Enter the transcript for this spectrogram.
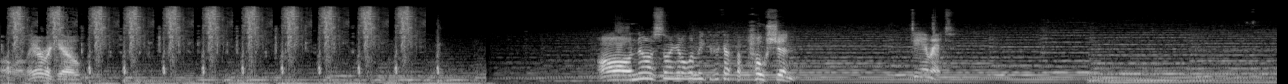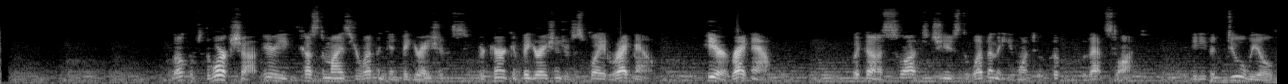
Oh, well, there we go. Oh no, it's not gonna let me pick up the potion! Damn it! Welcome to the workshop. Here you can customize your weapon configurations. Your current configurations are displayed right now. Here, right now. Click on a slot to choose the weapon that you want to equip with that slot. You can even dual wield.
